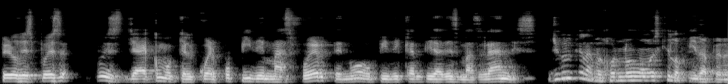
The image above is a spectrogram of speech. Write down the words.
Pero después, pues ya como que el cuerpo pide más fuerte, ¿no? O pide cantidades más grandes. Yo creo que a lo mejor no es que lo pida, pero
